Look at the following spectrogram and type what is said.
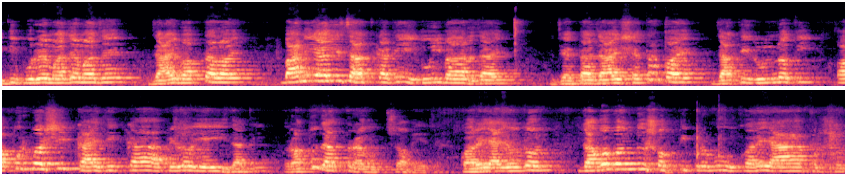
ইতিপূর্বে মাঝে মাঝে যায় বক্তালয় বানিয়ালি চাঁদ কাটি দুইবার যায়। যেটা যায় সেটা কয় জাতির উন্নতি, অপূর্ব শিক্ষায় দীক্ষা পেল এই জাতি। রথযাত্রা উৎসবে করে আয়োজন, জগবন্ধু শক্তি প্রভু করে আকর্ষণ।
